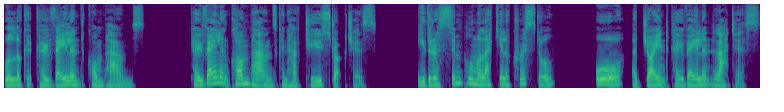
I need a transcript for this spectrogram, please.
we'll look at covalent compounds. Covalent compounds can have two structures either a simple molecular crystal or a giant covalent lattice.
